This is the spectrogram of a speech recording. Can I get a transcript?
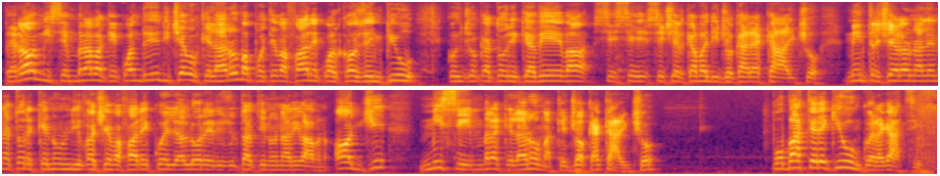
Però mi sembrava che quando io dicevo che la Roma poteva fare qualcosa in più con i giocatori che aveva, se, se, se cercava di giocare a calcio, mentre c'era un allenatore che non gli faceva fare quello, allora i risultati non arrivavano. Oggi mi sembra che la Roma che gioca a calcio può battere chiunque, ragazzi.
